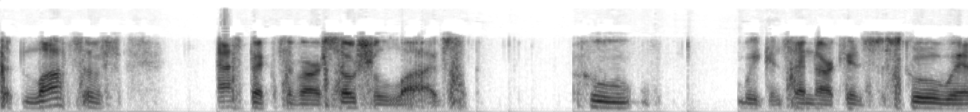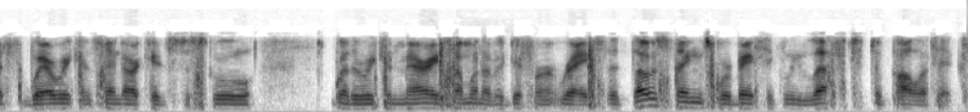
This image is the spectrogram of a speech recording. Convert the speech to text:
that lots of aspects of our social lives, who we can send our kids to school with, where we can send our kids to school, whether we can marry someone of a different race, that those things were basically left to politics.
